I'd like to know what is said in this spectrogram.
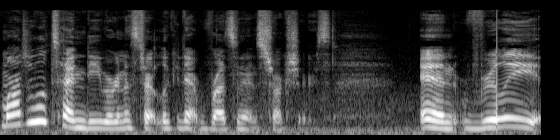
Module 10D, we're going to start looking at resonance structures and really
